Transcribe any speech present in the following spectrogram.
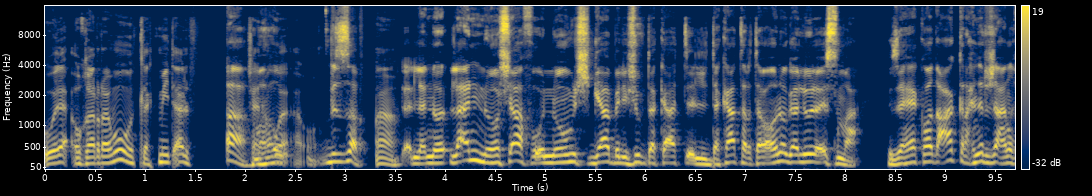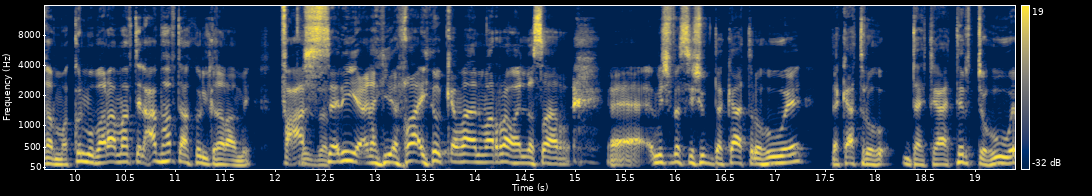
ولا وغرموه 300 ألف. آه ما هو بالضبط. آه. لأنه لأنه شافوا إنه مش قابل يشوف دكاتره الدكاترة تبعونه قالوا له اسمع إذا هيك وضعك رح نرجع نغرمك. كل مباراة ما بتلعبها بتأكل غرامة. فعلى السريع غير رأيه كمان مرة وهلا صار آه، مش بس يشوف دكاتره هو دكاتره دكاترته هو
